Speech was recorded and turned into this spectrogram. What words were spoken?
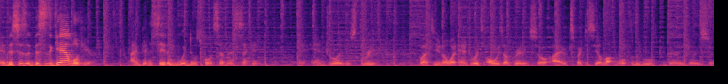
and this is a, this is a gamble here. I'm going to say the Windows Phone 7 is second and Android is three. But you know what? Android's always upgrading, so I expect to see a lot more for Google very, very soon.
